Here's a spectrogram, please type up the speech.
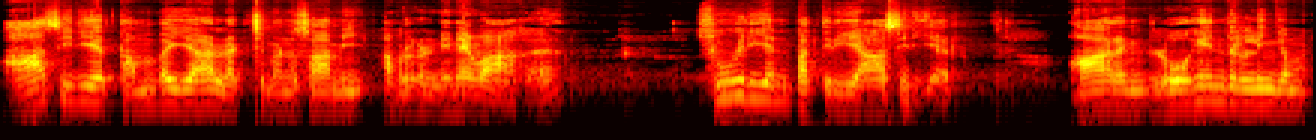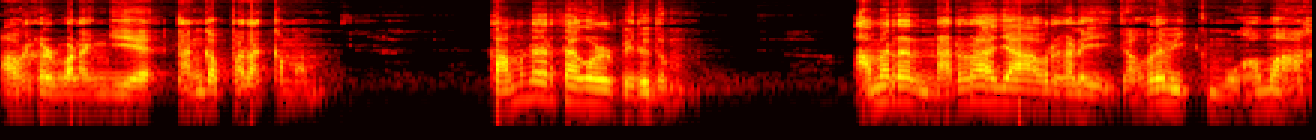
ஆசிரியர் தம்பையா லட்சுமணசாமி அவர்கள் நினைவாக சூரியன் பத்திரிகை ஆசிரியர் ஆர் என் லோகேந்திரலிங்கம் அவர்கள் வழங்கிய தங்கப்பதக்கமும் தமிழர் தகவல் விருதும் அமரர் நடராஜா அவர்களை கௌரவிக்கும் முகமாக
